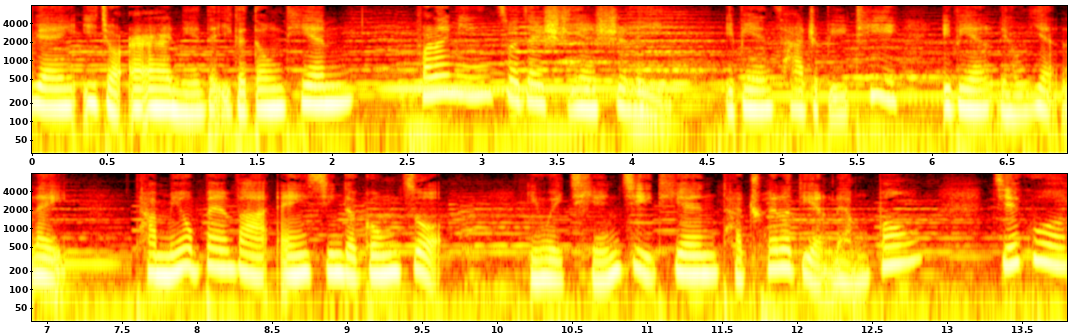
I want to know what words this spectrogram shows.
元一九二二年的一个冬天，弗莱明坐在实验室里，一边擦着鼻涕，一边流眼泪。他没有办法安心的工作，因为前几天他吹了点凉风，结果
